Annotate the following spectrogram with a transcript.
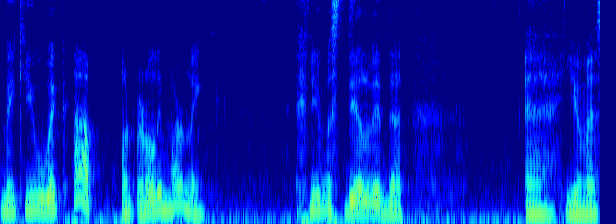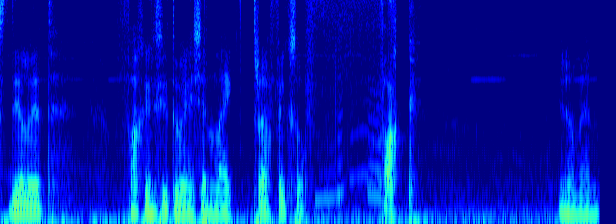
make you wake up on early morning. And you must deal with that. Uh, you must deal with fucking situation like traffic so fuck. You know man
